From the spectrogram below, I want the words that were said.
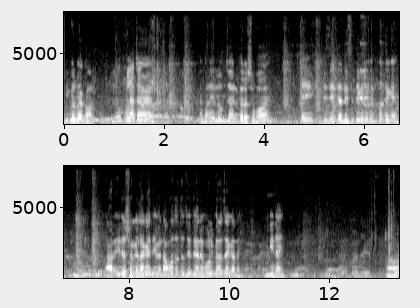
কি করবে এখন? জয়েন্ট এখন এই লুপ জয়েন করার সময় এই ডিজাইনটা নিচে দিকে দিবেন, কোন দিকে? আর এটার সঙ্গে লাগাই দিবেন আপাতত, যেহেতু এখানে হোল্ড করার জায়গা নাই। কি নাই? হ্যাঁ।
